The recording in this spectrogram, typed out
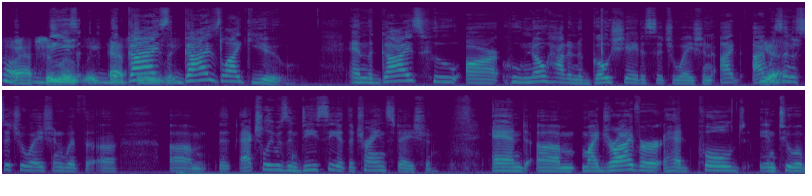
Oh, These, absolutely. the guys, guys like you, and the guys who are who know how to negotiate a situation. I I was in a situation with. Uh, um, it actually, was in D.C. at the train station, and um, my driver had pulled into a,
